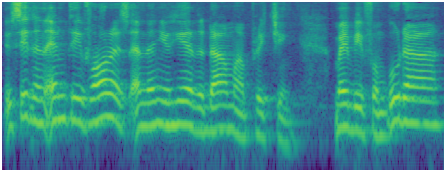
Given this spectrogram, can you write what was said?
You sit in empty forest and then you hear the Dharma preaching. Maybe from Buddha,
